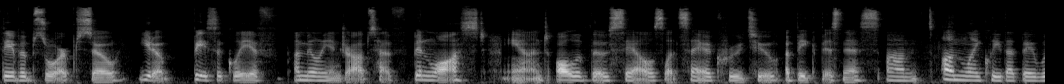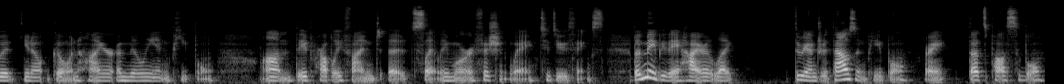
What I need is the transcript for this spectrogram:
they've absorbed. So you know basically if a million jobs have been lost and all of those sales let's say accrue to a big business um, it's unlikely that they would you know go and hire a million people um, they'd probably find a slightly more efficient way to do things but maybe they hire like 300000 people right that's possible.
